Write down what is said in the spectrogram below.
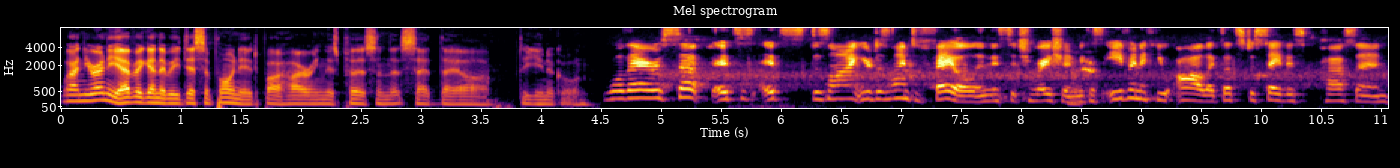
well, and you're only ever going to be disappointed by hiring this person that said they are the unicorn. Well, there's set. It's it's designed. You're designed to fail in this situation yeah. because even if you are like, let's just say this person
